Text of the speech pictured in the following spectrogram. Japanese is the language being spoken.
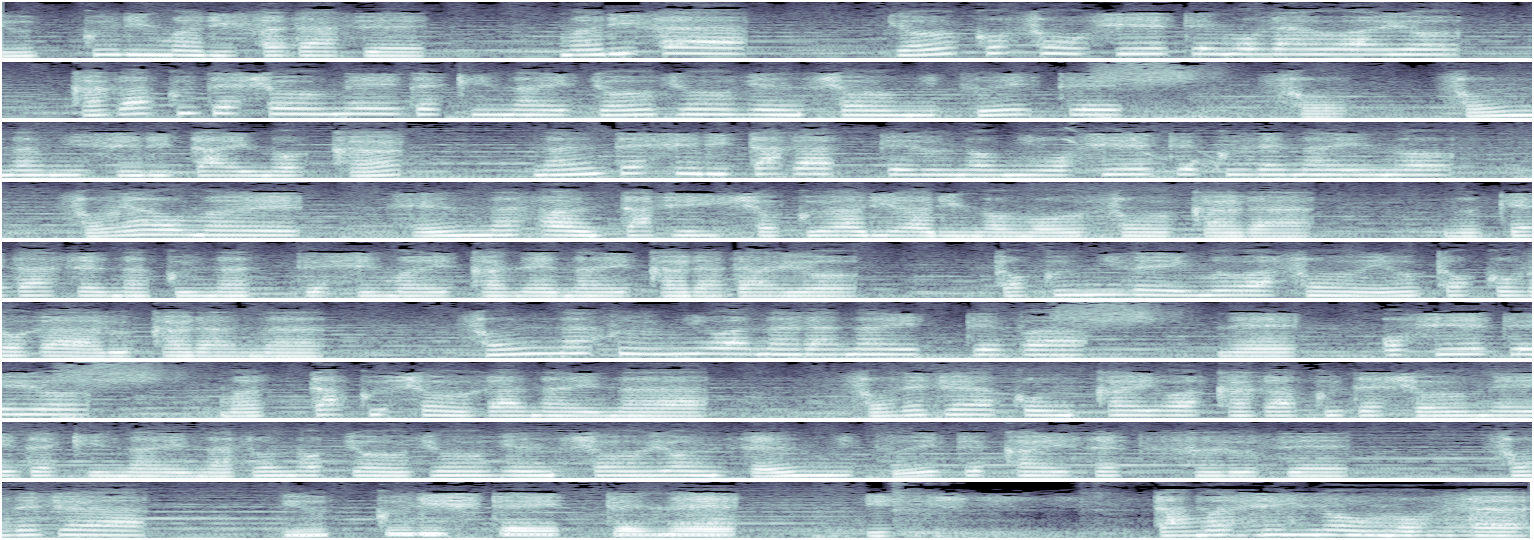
ゆっくりマリサだぜ。マリサー、今日こそ教えてもらうわよ。科学で証明できない超常現象について。そ、そんなに知りたいのか？なんで知りたがってるのに教えてくれないの？そりゃお前、変なファンタジー色ありありの妄想から、抜け出せなくなってしまいかねないからだよ。特にレ夢ムはそういうところがあるからな。そんな風にはならないってば。ね、教えてよ。全くしょうがないなそれじゃあ今回は科学で証明できない謎の超常現象4000について解説するぜ。それじゃあ、ゆっくりしていってね。1、魂の重さ。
